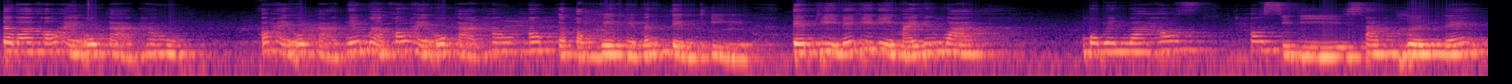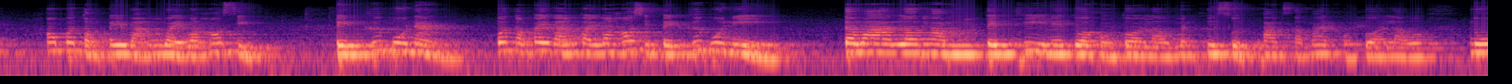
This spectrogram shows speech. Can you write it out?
แต่ว่าเขาให้โอกาสเฮาเขาให้โอกาสในเมื่อเขาให้โอกาสเฮาเฮาก็ต้องเฮ็ดให้มันเต็มที่เต็มที่ในที่นี้หมายถึงว่าบ่แม่นว่าเฮาเฮาสิดีซ้ำเพิ่นเด้เฮาบ่ต้องไปหวังไว้ว่าเฮาสิเป็นคือผู้นั้นบ่ต้องไปหวังไว้ว่าเฮาสิเป็นคือผู้นี้ แต่ว่าเราทำเต็มที่ในตัวของตัวเรา มันคือสุดความสามารถของตัวเรา หนู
